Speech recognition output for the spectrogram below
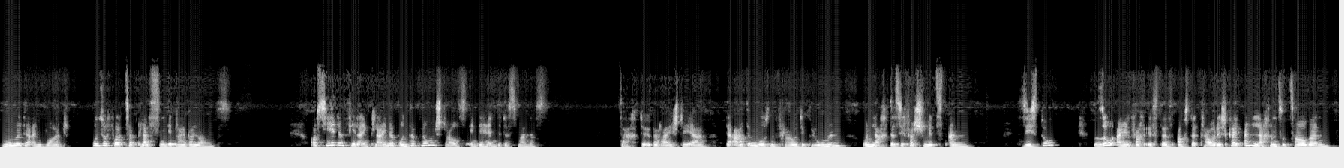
murmelte ein Wort und sofort zerplatzten die drei Ballons. Aus jedem fiel ein kleiner bunter Blumenstrauß in die Hände des Mannes. Sachte überreichte er der atemlosen Frau die Blumen und lachte sie verschmitzt an. Siehst du, so einfach ist es, aus der Traurigkeit ein Lachen zu zaubern.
